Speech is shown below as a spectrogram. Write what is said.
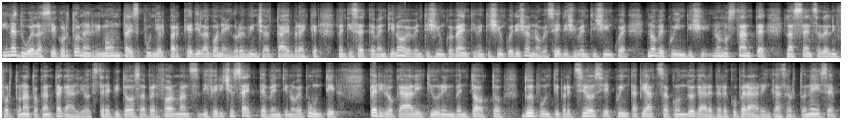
In A2 la Sia Cortona rimonta e spugna il parquet di Lagonegro e vince al tiebreak 27-29, 25-20, 25-19, 16-25, 9-15, nonostante l'assenza dell'infortunato Cantagaglio. Strepitosa performance di Felice 7, 29 punti. Per i locali Turin 28, due punti preziosi e quinta piazza con due gare da recuperare in casa ortonese.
